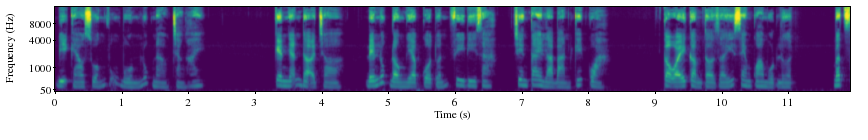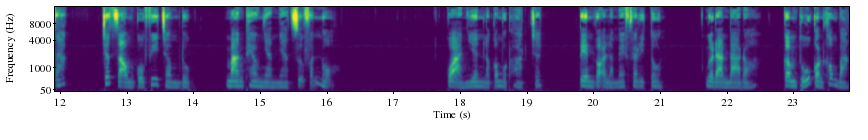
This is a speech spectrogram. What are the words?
bị kéo xuống vũng bùn lúc nào chẳng hay. Kiên nhẫn đợi chờ, đến lúc đồng nghiệp của Tuấn Phi đi ra, trên tay là bàn kết quả. Cậu ấy cầm tờ giấy xem qua một lượt. Bất giác, chất giọng của Phi trầm đục, mang theo nhàn nhạt sự phẫn nộ. Quả nhiên là có một hoạt chất, tên gọi là Meferiton. Người đàn bà đó cầm thú còn không bằng.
